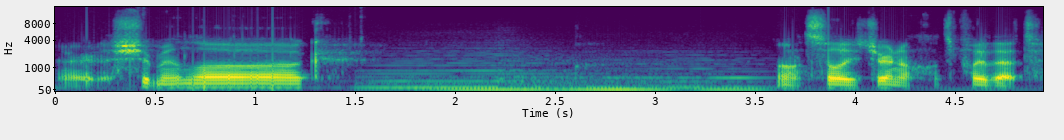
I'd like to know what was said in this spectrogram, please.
Alright, a shipment log. Oh, Sully's journal. Let's play that.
